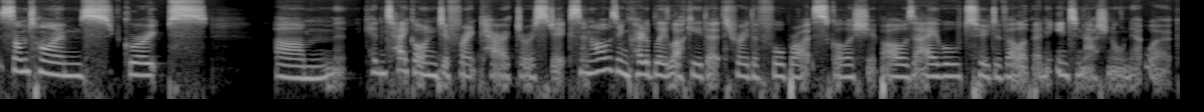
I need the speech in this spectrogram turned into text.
sometimes groups um, can take on different characteristics. And I was incredibly lucky that through the Fulbright Scholarship, I was able to develop an international network.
